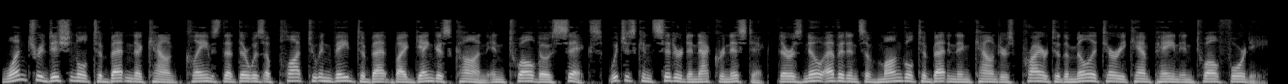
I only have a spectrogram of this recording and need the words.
One traditional Tibetan account claims that there was a plot to invade Tibet by Genghis Khan in 1206, which is considered anachronistic. There is no evidence of Mongol Tibetan encounters prior to the military campaign in 1240.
